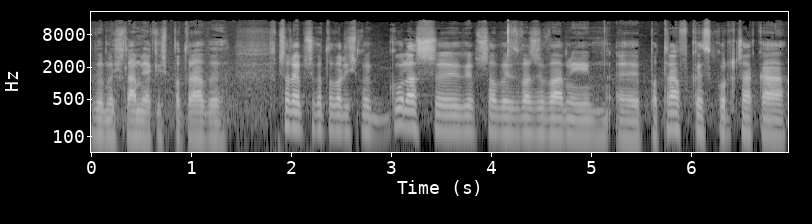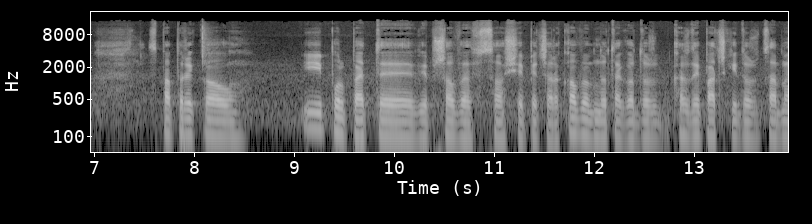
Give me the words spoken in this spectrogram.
wymyślamy jakieś potrawy. Wczoraj przygotowaliśmy gulasz y, wieprzowy z warzywami, y, potrawkę z kurczaka z papryką i pulpety wieprzowe w sosie pieczarkowym. Do tego do każdej paczki dorzucamy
